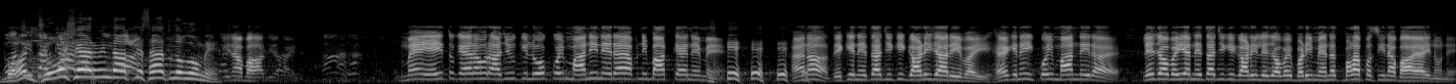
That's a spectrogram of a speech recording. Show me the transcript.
बहुत जोश है अरविंद आपके साथ लोगों में। मैं यही तो कह रहा हूँ राजू कि लोग कोई मान ही नहीं रहा है अपनी बात कहने में। है ना? देखिए नेताजी की गाड़ी जा रही है भाई। है कि नहीं? कोई मान नहीं रहा है। ले जाओ भैया नेताजी की गाड़ी ले जाओ भाई। बड़ी मेहनत बड़ा पसीना बहाया इन्होंने।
